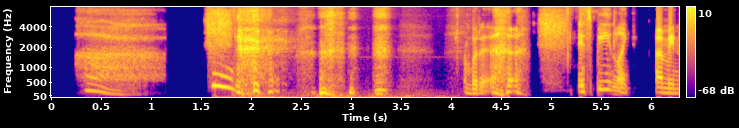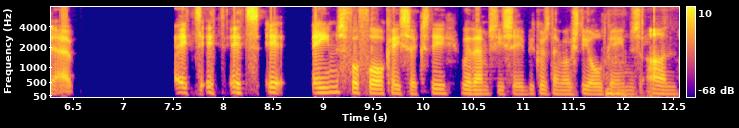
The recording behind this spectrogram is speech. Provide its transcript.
ah. but it, it's been like I mean, uh, it it it's it aims for 4K 60 with MCC because they're mostly old Mhm. games, and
